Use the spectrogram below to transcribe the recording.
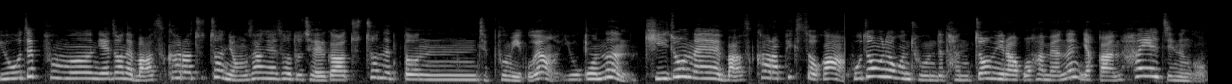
이 제품은 예전에 마스카라 추천 영상에서도 제가 추천했던 제품이고요. 이거는 기존의 마스카라 픽서가 고정력은 좋은데 단점이라고 하면 은 약간 하얘지는 거.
